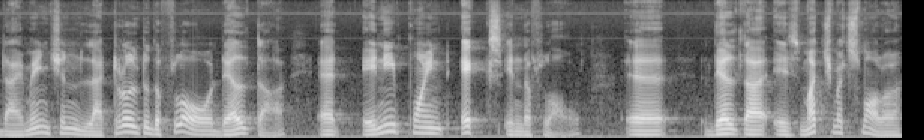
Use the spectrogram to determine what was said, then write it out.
dimension lateral to the flow delta at any point x in the flow uh, delta is much much smaller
